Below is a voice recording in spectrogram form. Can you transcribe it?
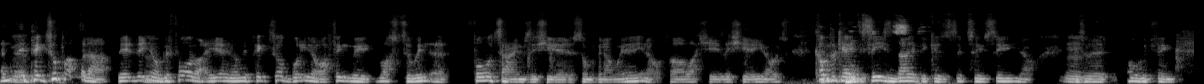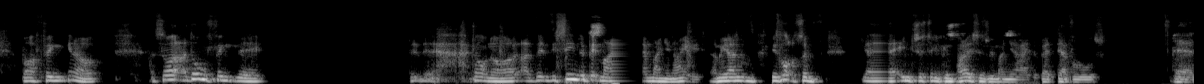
And yeah. they picked up after that. They, they, you know, mm. before that, you know, they picked up. But you know, I think we lost to Inter four times this year or something, haven't we? You know, for last year, this year, you know, it's complicated seasons, isn't it? Because the two, see, you know, because mm. of the COVID thing. But I think, you know, so I don't think they. I don't know. They, they seemed a bit like Man United. I mean, there's lots of uh, interesting comparisons with Man United, the Red Devils, uh,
